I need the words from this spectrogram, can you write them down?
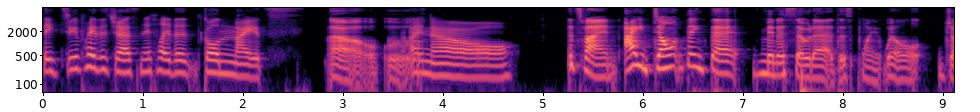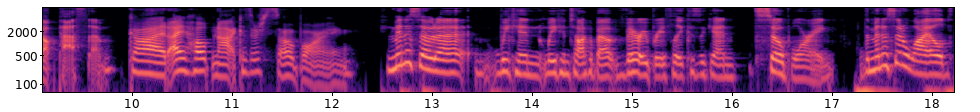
They do play the Jets, and they play the Golden Knights. Oh, ooh. I know. It's fine. I don't think that Minnesota at this point will jump past them. God, I hope not because they're so boring. Minnesota we can we can talk about very briefly because again, so boring. The Minnesota Wild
